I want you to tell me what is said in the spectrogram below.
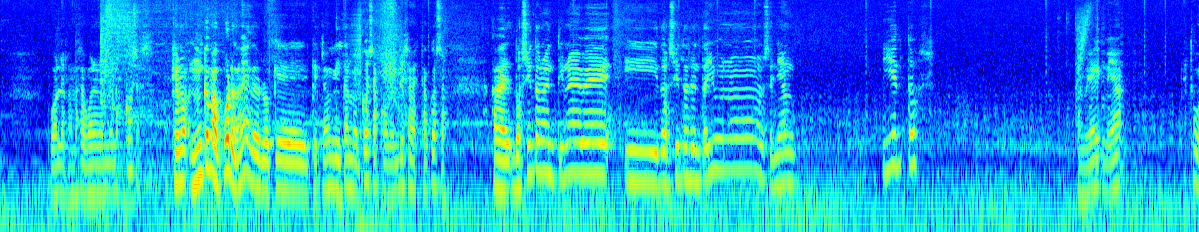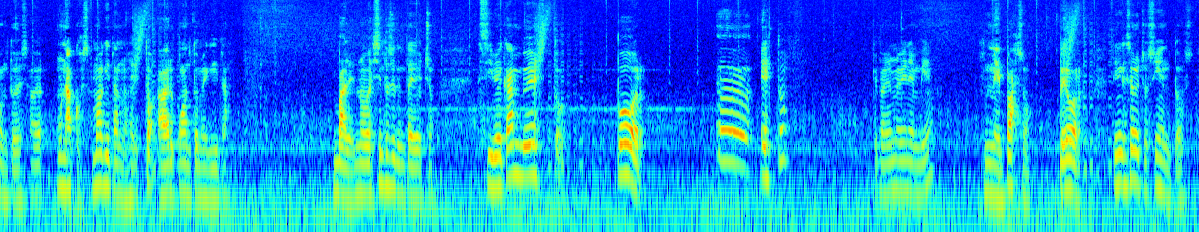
Vale, vamos a poner menos cosas. Que nunca me acuerdo, ¿eh? De lo que, que tengo que quitarme cosas cuando empieza esta cosa. A ver, 299 y 231 serían 500. Mira, mira. ¿Esto cuánto es? A ver, una cosa. Vamos a quitarnos esto. A ver cuánto me quita. Vale, 978. Si me cambio esto por uh, esto, que también me vienen bien, me paso. Peor. Tiene que ser 800.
